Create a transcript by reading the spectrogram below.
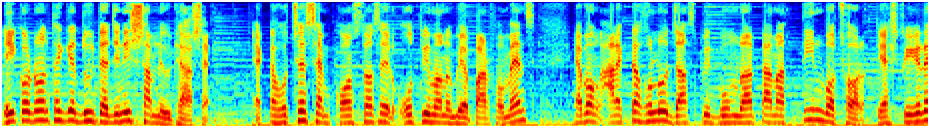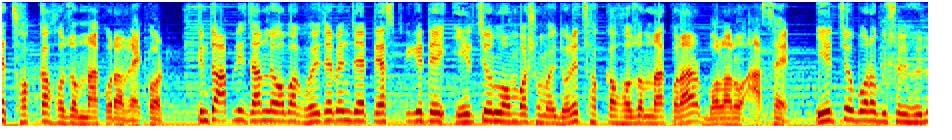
এই ঘটনা থেকে দুইটা জিনিস সামনে উঠে আসে। একটা হচ্ছে স্যাম কনস্টান্সের অতিমানবীয় পারফরমেন্স এবং আরেকটা হলো জাসপ্রীত বুমরা টানা তিন বছর টেস্ট ক্রিকেটে ছক্কা হজম না করার রেকর্ড। কিন্তু আপনি জানলে অবাক হয়ে যাবেন যে টেস্ট ক্রিকেটে এর চেয়েও লম্বা সময় ধরে ছক্কা হজম না করার বলারও আছে। এর চেয়েও বড় বিষয় হইল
